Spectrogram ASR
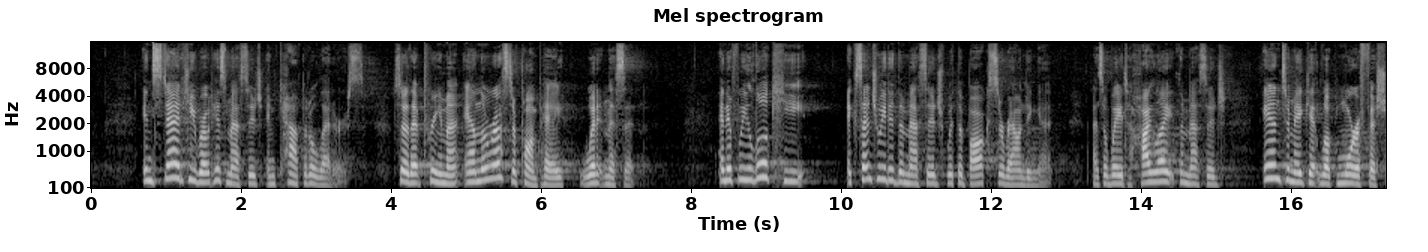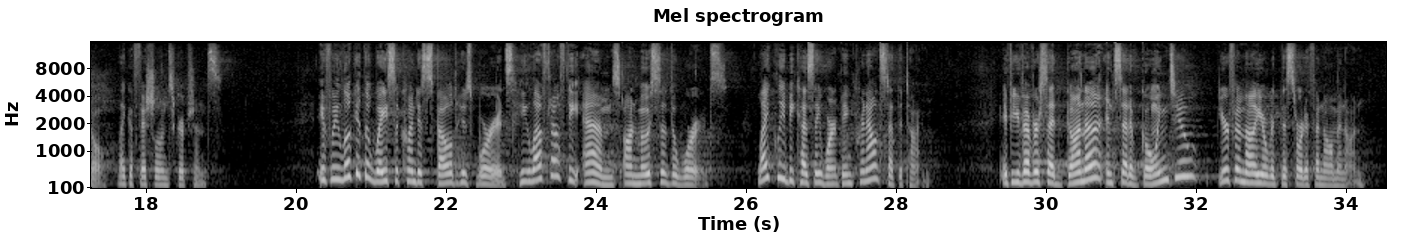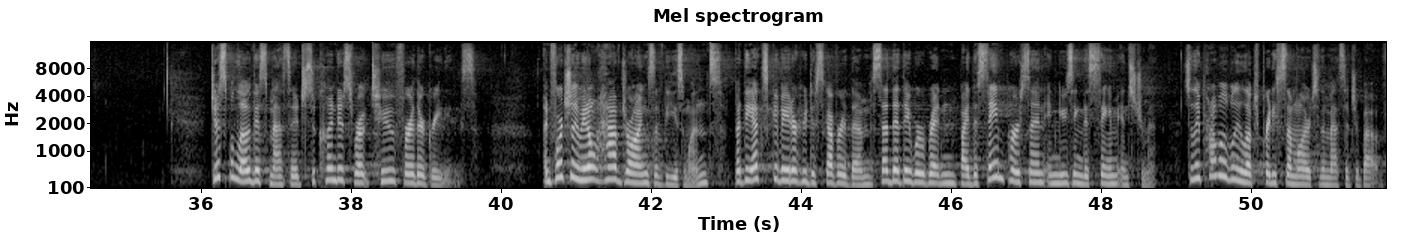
Instead, he wrote his message in capital letters so that Prima and the rest of Pompeii wouldn't miss it. And if we look, he accentuated the message with the box surrounding it as a way to highlight the message and to make it look more official, like official inscriptions. If we look at the way Secundus spelled his words, he left off the M's on most of the words, likely because they weren't being pronounced at the time. If you've ever said gonna instead of going to, you're familiar with this sort of phenomenon. Just below this message, Secundus wrote two further greetings. Unfortunately, we don't have drawings of these ones, but the excavator who discovered them said that they were written by the same person and using the same instrument. So they probably looked pretty similar to the message above.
